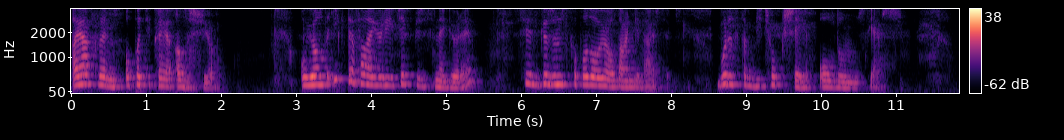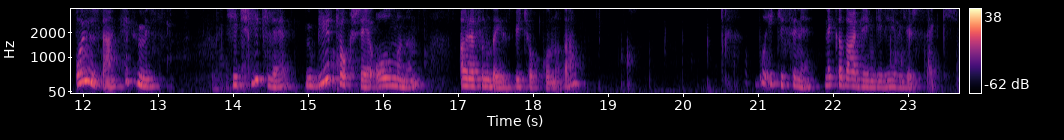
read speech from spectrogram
ayaklarınız o patikaya alışıyor. O yolda ilk defa yürüyecek birisine göre siz gözünüz kapalı o yoldan gidersiniz. Burası da birçok şey olduğunuz yer. O yüzden hepimiz hiçlikle birçok şey olmanın arafındayız birçok konuda. Bu ikisini ne kadar dengeleyebilirsek,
